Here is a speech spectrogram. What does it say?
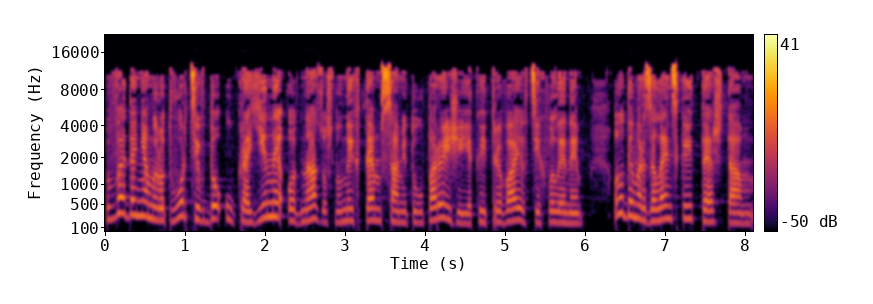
Введення миротворців до України одна з основних тем саміту у Парижі, який триває в ці хвилини. Володимир Зеленський теж там.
